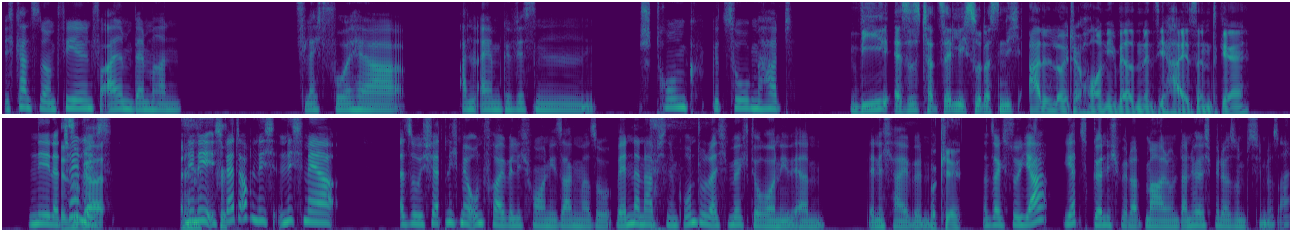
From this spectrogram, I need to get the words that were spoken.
ich kann es nur empfehlen, vor allem wenn man vielleicht vorher an einem gewissen Strunk gezogen hat. Wie, es ist tatsächlich so, dass nicht alle Leute horny werden, wenn sie high sind, gell? Nee, natürlich. sogar- nee, nee, ich werde auch nicht, nicht mehr, also ich werde nicht mehr unfreiwillig horny, sagen wir so. Wenn, dann habe ich einen Grund oder ich möchte horny werden, wenn ich high bin. Okay. Dann sage ich so, ja, jetzt gönne ich mir das mal und dann höre ich mir da so ein bisschen was an.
